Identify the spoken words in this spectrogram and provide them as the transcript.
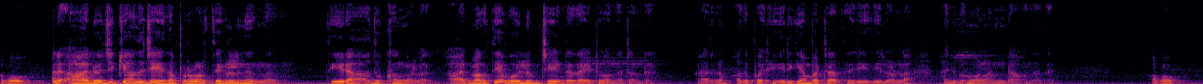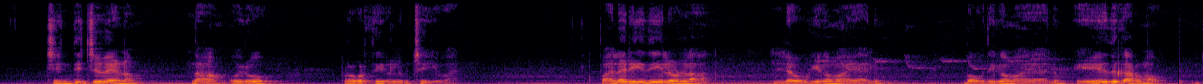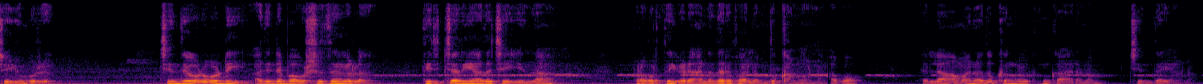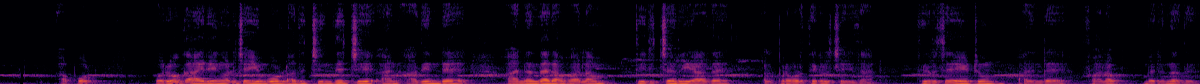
അപ്പോൾ ആലോചിക്കാതെ ചെയ്യുന്ന പ്രവൃത്തികളിൽ നിന്ന് തീരാ ദുഃഖങ്ങൾ. ആത്മഹത്യ പോലും ചെയ്യേണ്ടതായിട്ട് വന്നിട്ടുണ്ട്. കാരണം അത് പരിഹരിക്കാൻ പറ്റാത്ത രീതിയിലുള്ള അനുഭവങ്ങളാണ് ഉണ്ടാകുന്നത്. അപ്പോൾ ചിന്തിച്ച് വേണം നാം ഓരോ പ്രവൃത്തികളിലും ചെയ്യുവാൻ. പല രീതിയിലുള്ള ലൗകികമായാലും ഭൗതികമായാലും ഏത് കർമ്മം ചെയ്യുമ്പോൾ ചിന്തയോടുകൂടി അതിന്റെ ഭവിഷ്യത്തുകൾ തിരിച്ചറിയാതെ ചെയ്യുന്ന പ്രവൃത്തിയുടെ അനന്തരഫലം ദുഃഖമാണ്. അപ്പോൾ എല്ലാ മനോദുഃഖങ്ങൾക്കും കാരണം ചിന്തയാണ്. അപ്പോൾ ഓരോ കാര്യങ്ങൾ ചെയ്യുമ്പോൾ അത് ചിന്തിച്ച് അതിന്റെ അനന്തരഫലം തിരിച്ചറിയാതെ പ്രവർത്തികൾ ചെയ്താൽ തീർച്ചയായിട്ടും അതിന്റെ ഫലം വരുന്നത്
